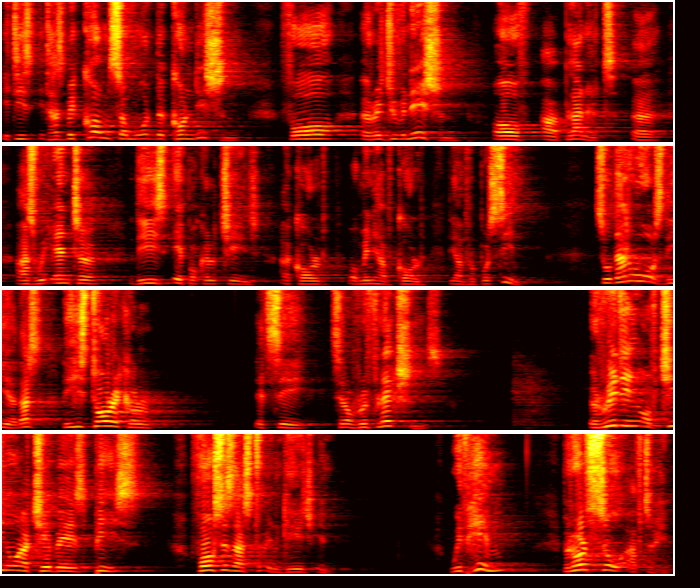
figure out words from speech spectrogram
it, is, it has become somewhat the condition for a rejuvenation of our planet uh, as we enter these epochal change are called, or many have called, the Anthropocene. So that was the, uh, that's the historical, let's say, set of reflections, a reading of Chinua Achebe's piece forces us to engage in. With him, but also after him.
